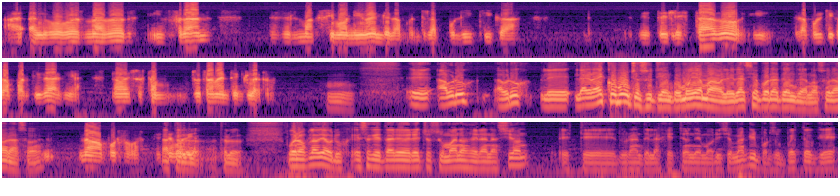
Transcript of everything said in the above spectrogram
al gobernador Infran desde el máximo nivel de la, de la política del Estado y de la política partidaria. No, eso está totalmente en claro. Mm. Eh, Abruj, le, le, agradezco mucho su tiempo, muy amable, gracias por atendernos, un abrazo. ¿eh? No, por favor. Hasta luego, hasta luego. Bueno, Claudia Bruj, es secretario de Derechos Humanos de la Nación este, durante la gestión de Mauricio Macri, por supuesto que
